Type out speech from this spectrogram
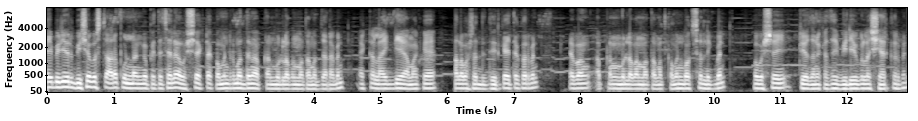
এই ভিডিওর বিষয়বস্তু আরও পূর্ণাঙ্গ পেতে চাইলে অবশ্যই একটা কমেন্টের মাধ্যমে আপনার মূল্যবান মতামত জানাবেন। একটা লাইক দিয়ে আমাকে ভালোবাসা দিয়ে দীর্ঘায়িত করবেন এবং আপনার মূল্যবান মতামত কমেন্ট বক্সে লিখবেন। অবশ্যই প্রিয়জনের কাছে ভিডিওগুলো শেয়ার করবেন।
